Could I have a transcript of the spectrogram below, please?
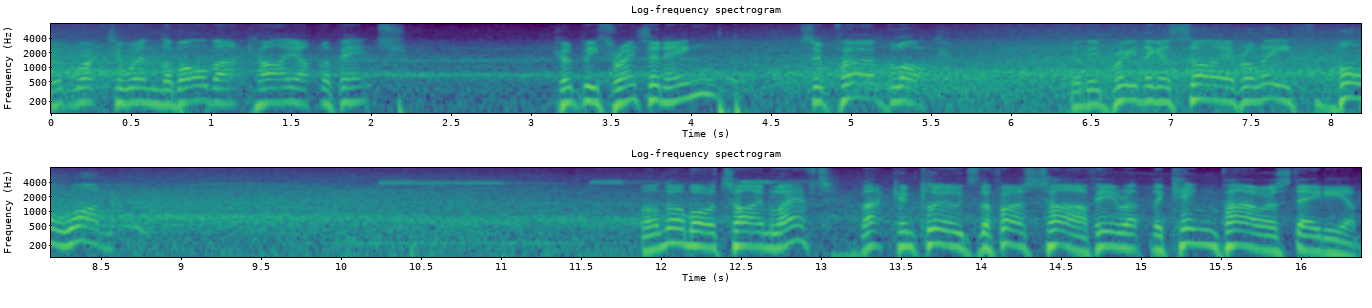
Good work to win the ball back high up the pitch. Could be threatening. Superb block. He'll be breathing a sigh of relief. Ball one. Well, no more time left. That concludes the first half here at the King Power Stadium.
